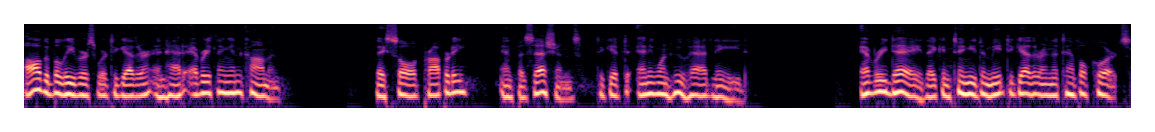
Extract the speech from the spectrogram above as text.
All the believers were together and had everything in common. They sold property and possessions to give to anyone who had need. Every day they continued to meet together in the temple courts.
